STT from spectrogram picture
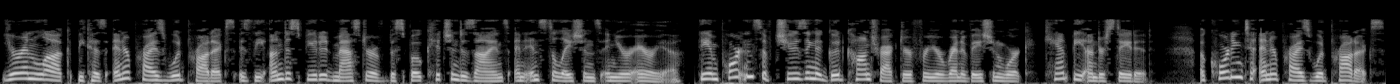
you're in luck because Enterprise Wood Products is the undisputed master of bespoke kitchen designs and installations in your area. The importance of choosing a good contractor for your renovation work can't be understated. According to Enterprise Wood Products,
